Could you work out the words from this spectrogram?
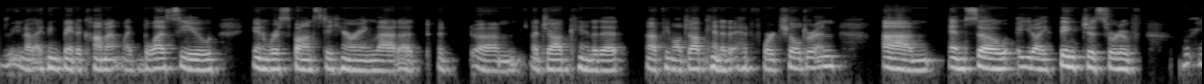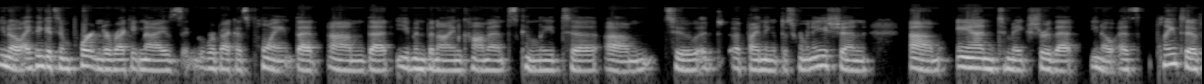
you know, I think made a comment like "bless you" in response to hearing that a a, um, a job candidate, a female job candidate, had four children, um, and so you know, I think just sort of you know, I think it's important to recognize Rebecca's point that um, that even benign comments can lead to um, to a, a, finding of discrimination, um, and to make sure that you know, as plaintiff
